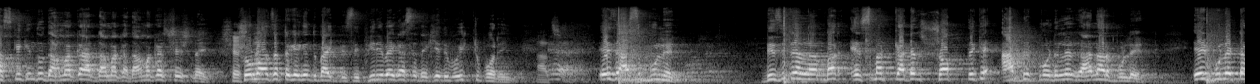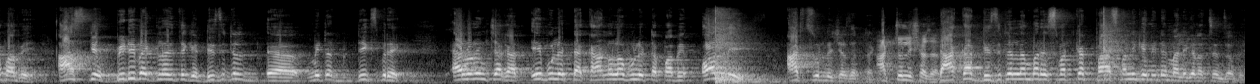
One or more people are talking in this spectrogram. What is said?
আজকে কিন্তু দামাকা আর দামাকা দামাকার শেষ নাই। ষোলো হাজার টাকায় কিন্তু বাইক দিছি। ফ্রি বাইক আছে দেখিয়ে দেবো একটু পরেই। আচ্ছা। হ্যাঁ, এই যে আছে বুলেট। ডিজিটাল নাম্বার স্মার্ট কার্ডের সব থেকে আপডেট মডেলের রানার বুলেট এই বুলেটটা পাবে। আজকে বিডি বাইক গ্যালারি থেকে ডিজিটাল মিটার ডিস্ক ব্রেক অ্যালোরিং চাকার এই বুলেটটা কার্নোলা বুলেটটা পাবে অনলি আটচল্লিশ হাজার টাকা। আটচল্লিশ হাজার। টাকার digital number smart card first মালিক এনিটাইম মালিকানা চেঞ্জ হবে।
